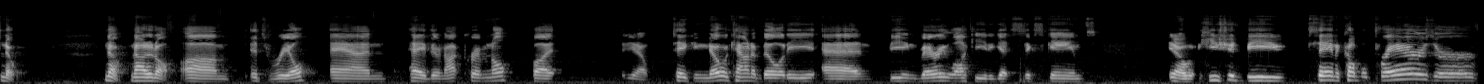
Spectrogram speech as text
No, no, not at all. Um, it's real, and hey, they're not criminal, but you know, taking no accountability and being very lucky to get six games. You know, he should be saying a couple prayers or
